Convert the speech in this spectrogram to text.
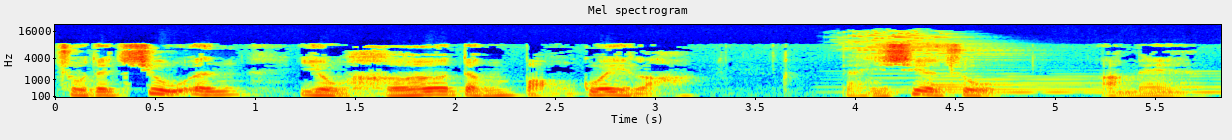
主的救恩有何等宝贵了。感谢主，阿门。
